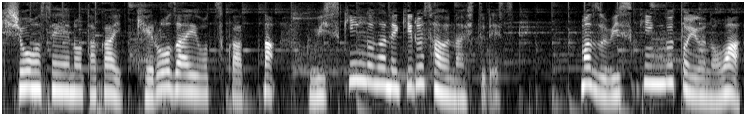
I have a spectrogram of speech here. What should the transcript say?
希少性の高いケロ剤を使ったウィスキングができるサウナ室です。まずウィスキングというのは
